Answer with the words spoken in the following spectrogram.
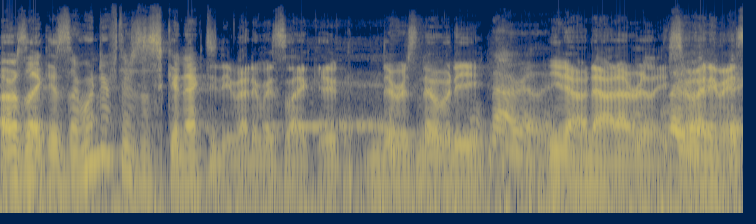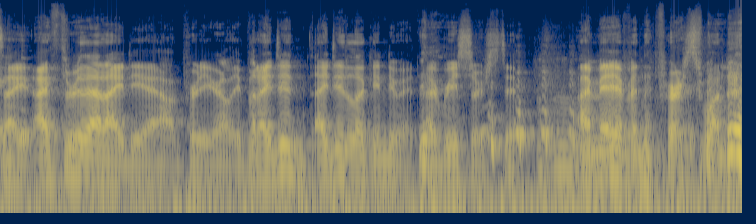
I was like, "Is I wonder if there's a Schenectady?" But it was like it, there was nobody. Not really. You know, no, not really. Not so, really anyways. I, I threw that idea out pretty early, but I did I did look into it. I researched it. I may have been the first one to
